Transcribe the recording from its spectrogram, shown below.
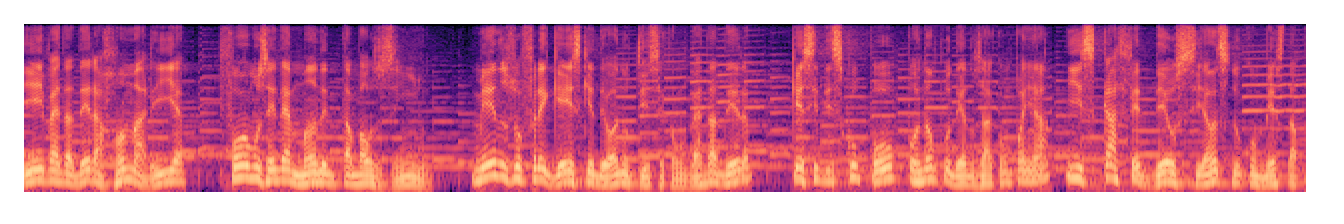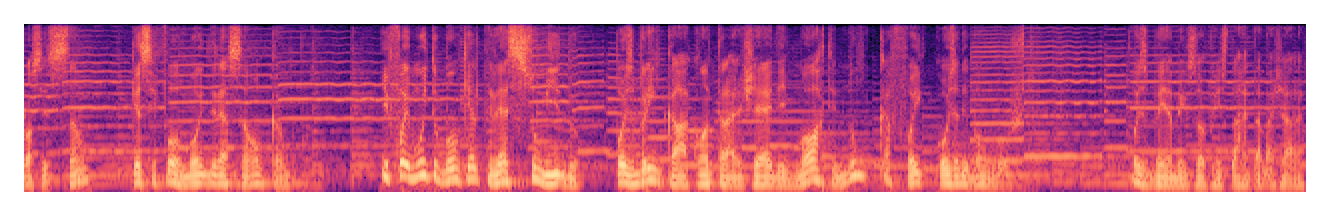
e, em verdadeira romaria, fomos em demanda de Tambalzinho, menos o freguês que deu a notícia como verdadeira que se desculpou por não poder nos acompanhar e escafedeu-se antes do começo da procissão que se formou em direção ao campo. E foi muito bom que ele tivesse sumido, pois brincar com a tragédia e morte nunca foi coisa de bom gosto. Pois bem, amigos ouvintes da Rádio Tabajara,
